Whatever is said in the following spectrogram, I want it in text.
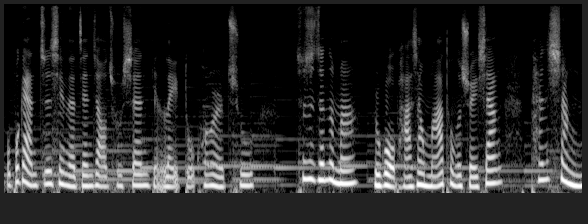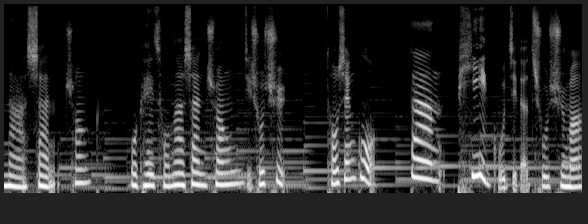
我不敢置信的尖叫出声，眼泪夺眶而出。这是真的吗？如果我爬上马桶的水箱，攀上那扇窗，我可以从那扇窗挤出去，头先过，但屁股挤得出去吗？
